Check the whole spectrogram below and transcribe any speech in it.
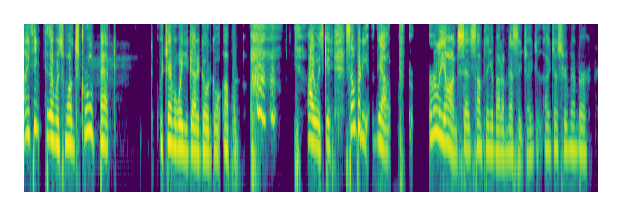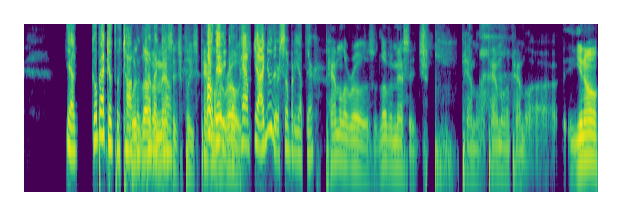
I think there was one scroll back, whichever way you got to go to go up. I always get somebody, yeah, early on said something about a message. I just, I just remember, yeah, go back at the top would and love come a back down. message, please. Pamela Oh, there you Rose. go, Pam. Yeah, I knew there was somebody up there. Pamela Rose would love a message. Pamela, Pamela, Pamela. You know,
